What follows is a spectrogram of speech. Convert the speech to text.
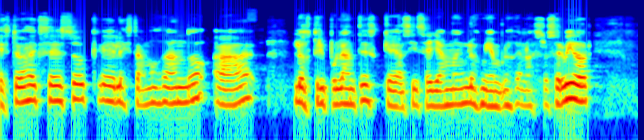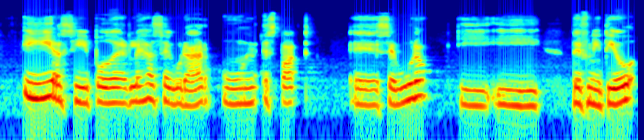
Esto es acceso que le estamos dando a los tripulantes, que así se llaman los miembros de nuestro servidor, y así poderles asegurar un spot eh, seguro y, definitivo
